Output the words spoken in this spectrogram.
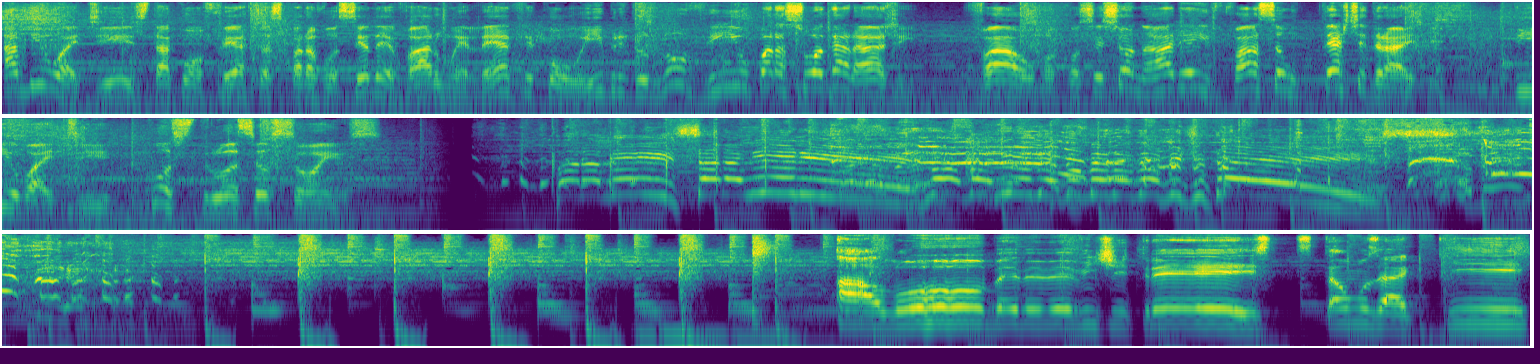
A BYD está com ofertas para você levar um elétrico ou híbrido novinho para sua garagem. Vá a uma concessionária e faça um test drive. BYD, construa seus sonhos. Parabéns, Saraline! Nova líder do BBB 23! Alô, BBB 23! Estamos aqui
